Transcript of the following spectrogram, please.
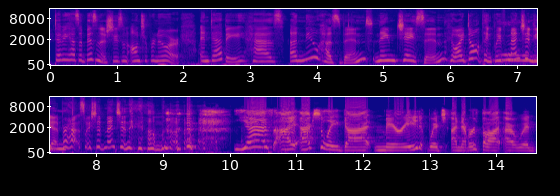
Debbie has a business. She's an entrepreneur. And Debbie has a new husband named Jason, who I don't think we've mentioned yet. Perhaps we should mention him. yes, I actually got married, which I never thought I would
